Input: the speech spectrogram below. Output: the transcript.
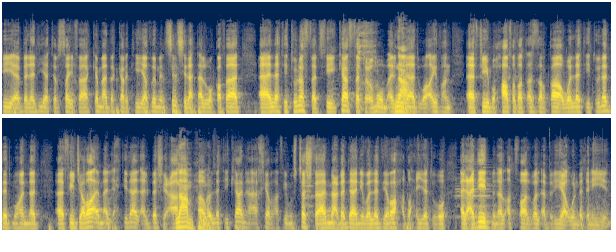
في بلدية الصيفة كما ذكرت هي ضمن سلسلة الوقفات آه، التي تنفذ في كافة عموم نعم. البلاد نعم. وأيضا آه، في محافظة الزرقاء والتي تندد مهند في جرائم الاحتلال البشعة نعم والتي كان آخرها في مستشفى المعبداني والذي راح ضحيته العديد من الأطفال والأبرياء والمدنيين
